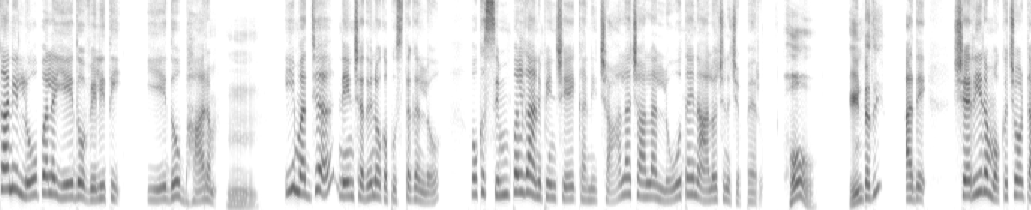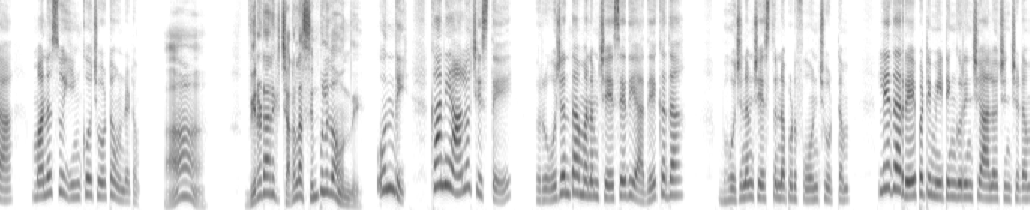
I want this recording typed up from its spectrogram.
కాని లోపల ఏదో వెలితి ఏదో భారం. ఈ మధ్య నేను చదివిన ఒక పుస్తకంలో ఒక సింపుల్గా అనిపించే కాని చాలా చాలా లోతైన ఆలోచన చెప్పారు. హో! ఏంటది? అదే శరీరం ఒకచోట మనసు ఇంకో చోట ఉండటం. ఆ! వినడానికి చాలా సింపుల్గా ఉంది. ఉంది కాని ఆలోచిస్తే రోజంతా మనం చేసేది అదే కదా? భోజనం చేస్తున్నప్పుడు ఫోన్ చూడటం లేదా రేపటి మీటింగ్ గురించి ఆలోచించడం.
